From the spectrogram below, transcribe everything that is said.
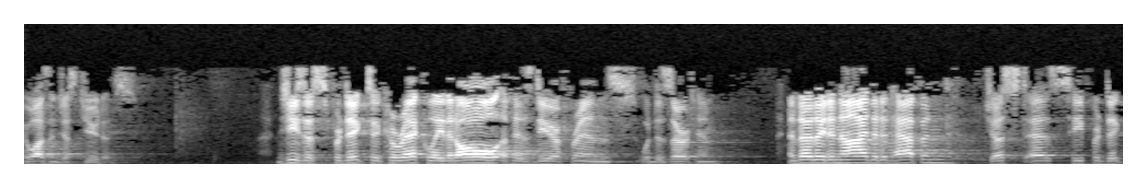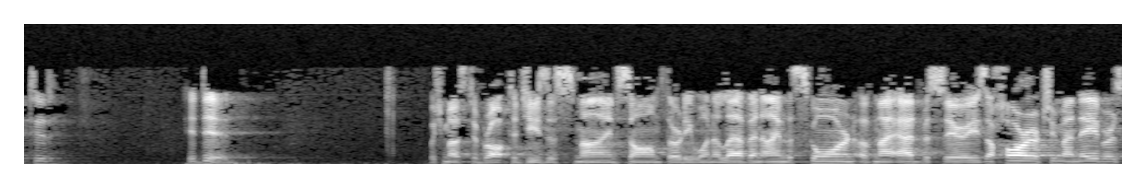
it wasn't just Judas. Jesus predicted correctly that all of his dear friends would desert him. And though they denied that it happened, just as he predicted, it did. Which must have brought to Jesus' mind Psalm 31:11, I am the scorn of my adversaries, a horror to my neighbors,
